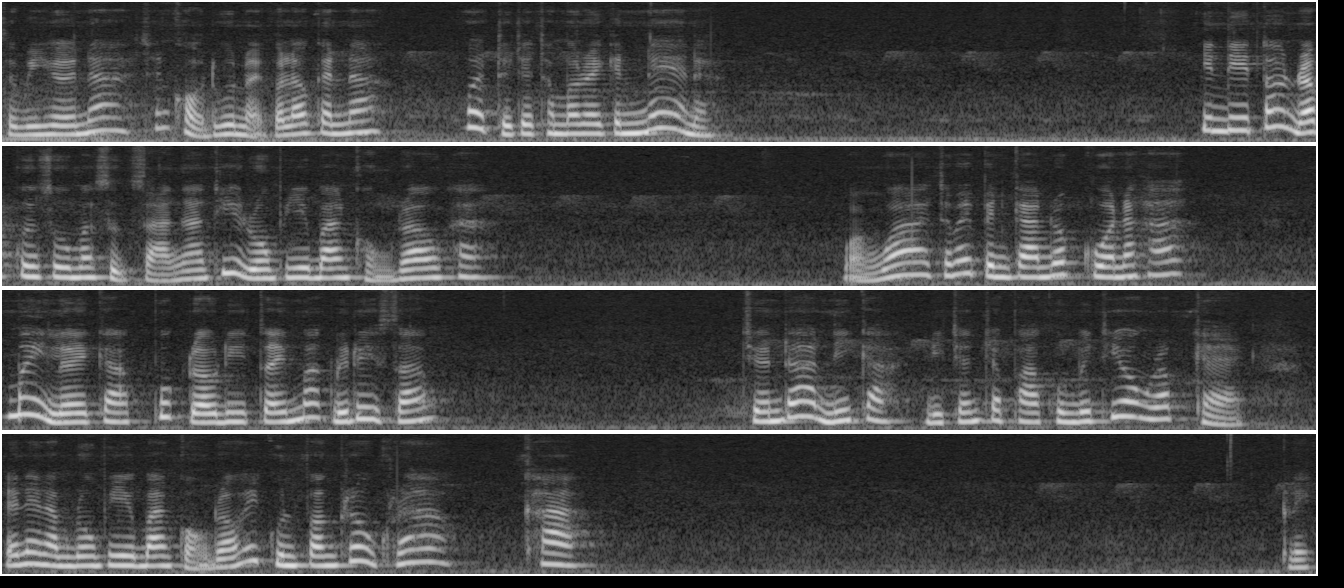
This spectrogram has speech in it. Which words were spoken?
สวีเฮอร์นะฉันขอดูหน่อยก็แล้วกันนะ ว่าเธอจะทำอะไรกันแน่นะยินดีต้อนรับคุณซูมาศึกษางานที่โรงพยาบาลของเราค่ะ หวังว่าจะไม่เป็นการรบกวนนะคะ ไม่เลยค่ะ พวกเราดีใจมากเลยด้วยซ้ำเชิญด้านนี้ค่ะ ดิฉันจะพาคุณไปที่ห้องรับแขก และแนะนำโรงพยาบาลของเราให้คุณฟังคร่าวๆ ค่ะเกล็ก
